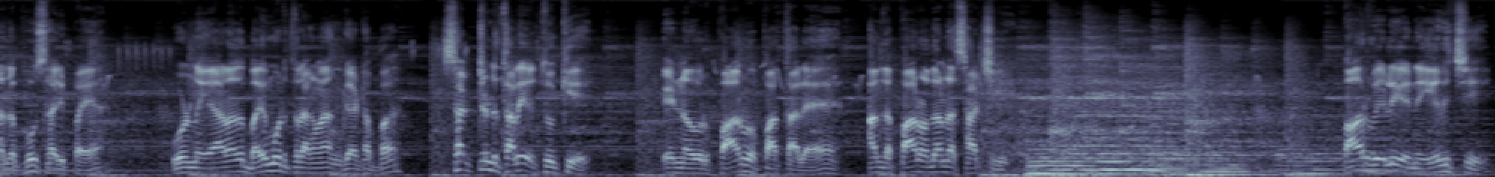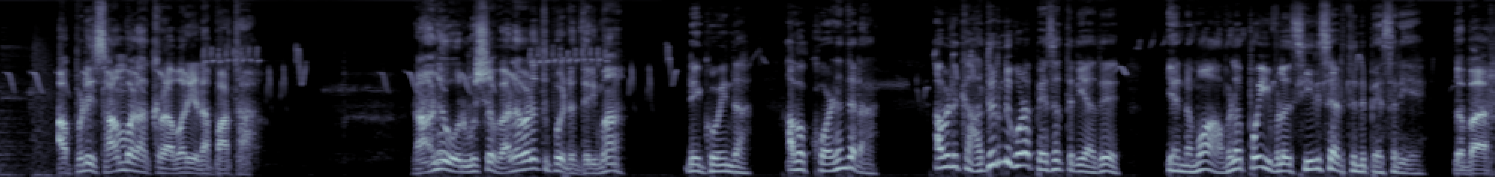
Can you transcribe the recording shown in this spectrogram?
அந்த பூசாரி பைய உன்னை யாராவது பயமுறுத்துறாங்களான்னு கேட்டப்ப சட்டுன்னு தலையை தூக்கி என்ன ஒரு பார்வை பார்த்தாலே அந்த பார்வை தாண்டா சாட்சி. பார்வையில என்னை எரிச்சு அப்படி சாம்பலாக்குற மாதிரி என்ன பார்த்தா. நானே ஒரு நிமிஷம் வெள வெளத்து போயிட்டேன் தெரியுமா? டே கோவிந்தா அவ குழந்தைடா. அவளுக்கு அதிர்ந்து கூட பேச தெரியாது. என்னமோ அவளை போய் இவ்வளவு சீரியஸா எடுத்துட்டு பேசுறியே. இந்த பார்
